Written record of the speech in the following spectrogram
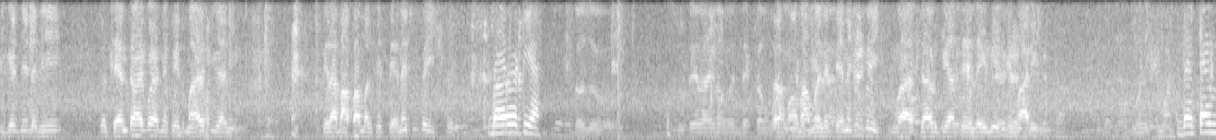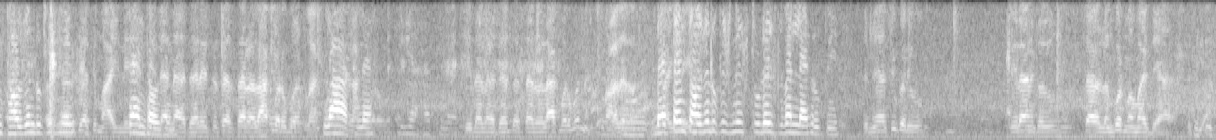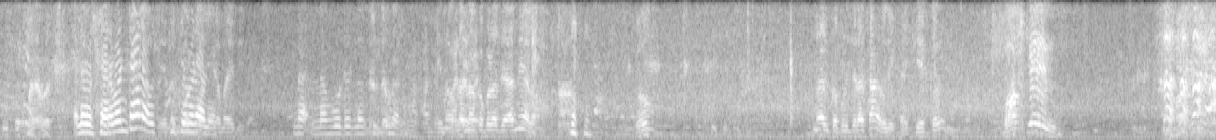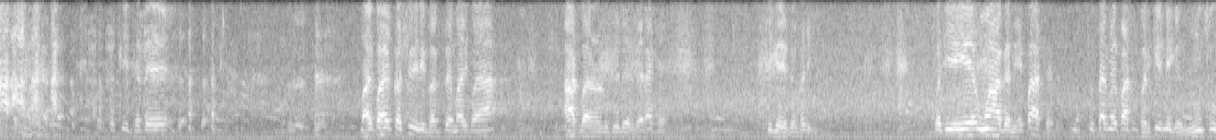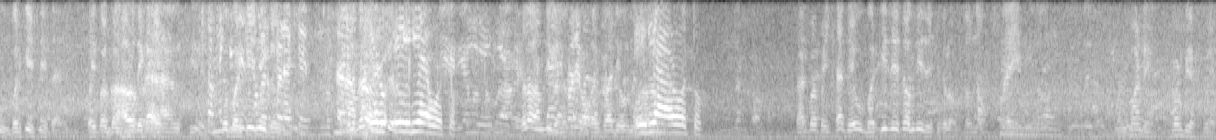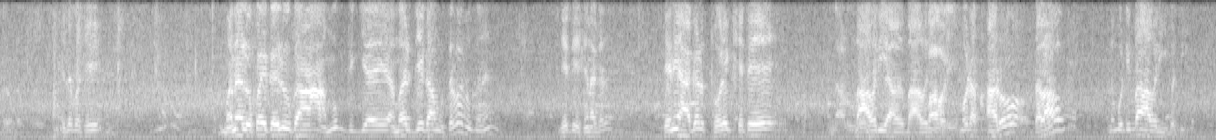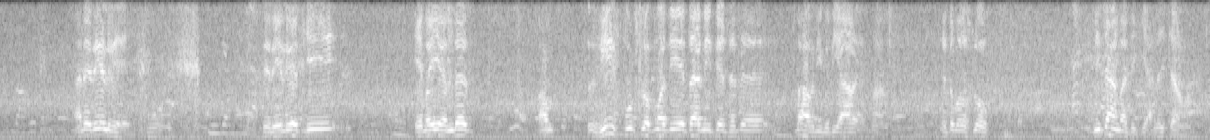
સિગરેટ. ની ડબ્બી તો સેન્ટ આવે પડે મેં કોઈ મારે પીવાની. પેલા બાપા મળશે તેને શું કહીશ મળે તેને શું કહીશ? હું હજાર રૂપિયા તે લઈ લે મારી. That time thousand rupees means તો તારા- લાખ બરોબર. લાખ તો તારા લાખ બરોબર ને? That time thousand rupees means today's one lakh rupees. તો શું કર્યું? પેલાને કહ્યું તારા લંગોટમાં મારી દે. બરાબર. એટલે સર્વન્ટ થાય ને તે ખીચે મેળા લે મારી દીધા. ના, લંગોટ એટલે નોકરનો જરા નહીં. તો મારું કપડું જરા સારું દેખાય. ચેક કરો ને. બોસ્કેન પછી છે તે મારી પાસે કશું નહીં ભક્ત મારી પાસે આઠ બાર રૂપિયા બે રાખે. સિગરેટો ખરી પછી એ હું આગળ નહીં એ પાછળ તું તાર મારી પાસે ભડકી નહીં ગયું હું છું ભડકીશ નહીં તારે. કોઈ પણ ગહારો દેખાય. તો ભડકી નહીં ગયું. ચલો ભડકવા જેવું ભરકી પૈસા ભડકી તો સમજી જઈશ પેલો. એટલે પછી મને લોકોએ કહ્યું કે આ અમુક જગ્યાએ અમારે જે ગામ ઉતરવાનું હતું ને જે સ્ટેશન આગળ તેની આગળ થોડેક છે બાવરી આવે બાવરી. મોટા ખાડો તળાવ અને મોટી બાવરી બધી. અને રેલવે. રેલવે થી એ ભાઈ અંદર વીસ ફૂટ સ્લોપમાંથી નીચે બાવરી બધી આવે. એ તો બધો સ્લોપ. નીચાણમાંથી ગયા. નીચાણમાં.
